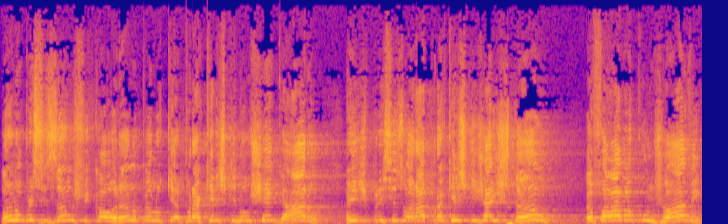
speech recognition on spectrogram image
Nós não precisamos ficar orando pelo que, aqueles que não chegaram. A gente precisa orar por aqueles que já estão. Eu falava com um jovem,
